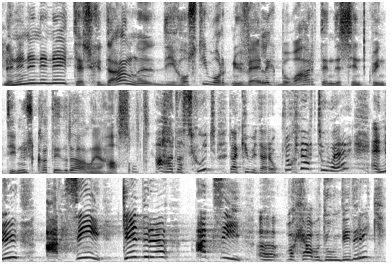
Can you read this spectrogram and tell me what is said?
Nee, nee, nee, nee, nee, het is gedaan. Eh, Die hostie wordt nu veilig bewaard in de Sint-Quintinus-kathedraal in Hasselt. Ah, dat is goed. Dan kunnen we daar ook nog naartoe, hè. En nu, actie! Kinderen, actie! Eh, wat gaan we doen, Diederik?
